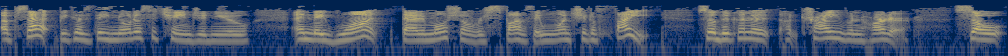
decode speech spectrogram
upset because they notice a change in you and they want that emotional response. They want you to fight. So they're going to try even harder. So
